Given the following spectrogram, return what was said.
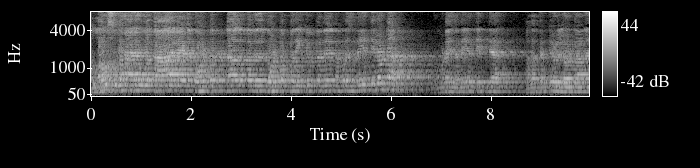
അള്ളാഹു തആലയുടെ നോട്ടം ഉണ്ടാകുന്നത് നോട്ടം പതിക്കുന്നത് നമ്മുടെ ഹൃദയത്തിലോട്ടാണ്. നമ്മുടെ ഹൃദയത്തിന്റെ അകത്തട്ടുകളിലോട്ടാണ്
